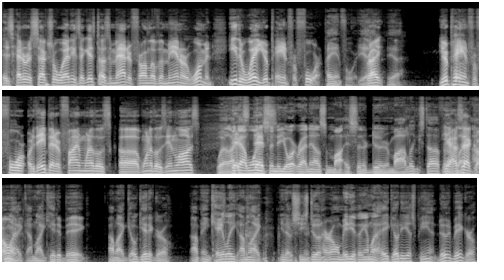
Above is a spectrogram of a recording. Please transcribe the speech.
as heterosexual weddings? I guess it doesn't matter if you're in love with a man or a woman. Either way, you're paying for four. Paying for it. Yeah. Right? Yeah. You're paying for four, or they better find one of those uh, one of those in laws. Well, I got one that's, that's- in New York right now. Some mo- it's in her doing her modeling stuff. Yeah, I'm how's like- that going? I'm like, I'm like, hit it big. I'm like, go get it, girl. I'm, and Kaylee, I'm like, you know, she's doing her own media thing. I'm like, hey, go to ESPN, do it big, girl.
